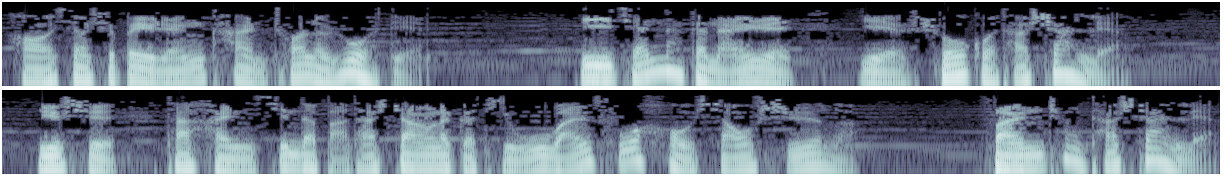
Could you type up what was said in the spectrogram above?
好像是被人看穿了弱点。以前那个男人也说过他善良，于是他狠心的把他伤了个体无完肤后消失了。反正他善良，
